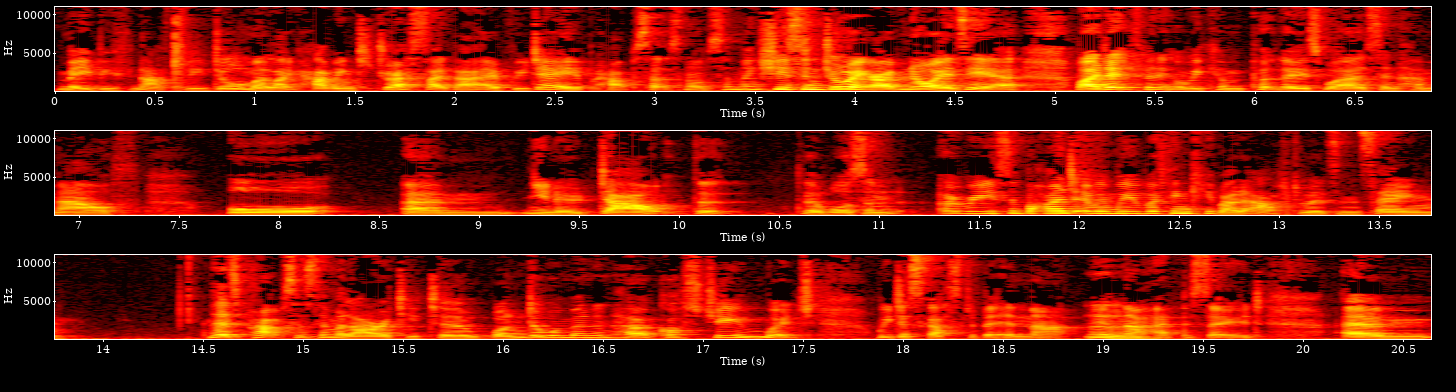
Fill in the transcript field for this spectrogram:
maybe for Natalie Dormer like having to dress like that every day, perhaps that's not something she's enjoying. I have no idea, but I don't think that we can put those words in her mouth or um, you know doubt that there wasn't a reason behind it. I mean, we were thinking about it afterwards and saying there's perhaps a similarity to Wonder Woman and her costume, which we discussed a bit in that in that episode. Um,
